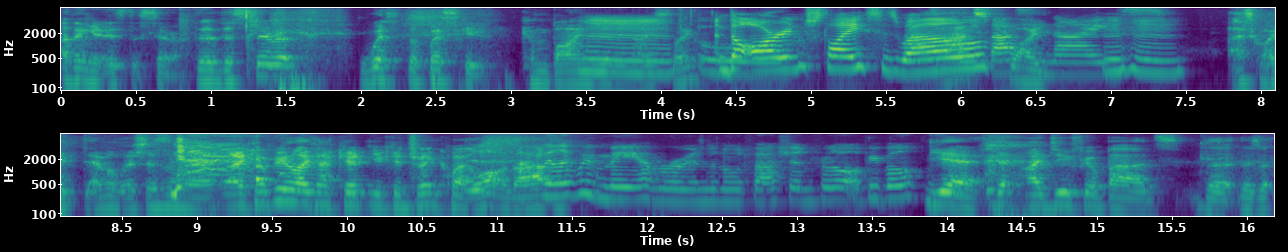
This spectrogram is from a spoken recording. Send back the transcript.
I think it is the syrup. The the syrup with the whiskey combined really nicely. And the orange slice as well. That's That's quite- nice. Mhm. That's quite devilish, isn't it? Like I feel like I could you could drink quite a lot of that. I feel like we may have ruined an old fashioned for a lot of people. Yeah, th- I do feel bad that there's a.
